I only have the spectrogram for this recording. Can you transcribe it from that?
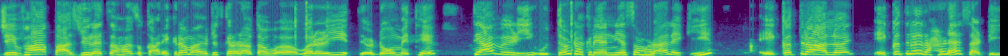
जेव्हा पाच जुलैचा हा जो कार्यक्रम आयोजित करणार होता व- वरळी येथे- डोम येथे त्यावेळी उद्धव ठाकरे यांनी असं म्हणाले की एकत्र आलोय एकत्र राहण्यासाठी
